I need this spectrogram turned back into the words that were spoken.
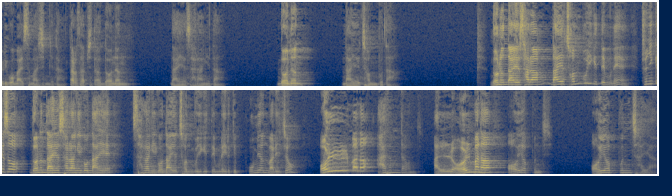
그리고 말씀하십니다. 따라서 합시다. 너는 나의 사랑이다. 너는 나의 전부다. 너는 나의 사랑, 나의 전부이기 때문에 주님께서 너는 나의 사랑이고 나의 사랑이고 나의 전부이기 때문에 이렇게 보면 말이죠. 얼마나 아름다운지, 얼마나 어여쁜지, 어여쁜 자야.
